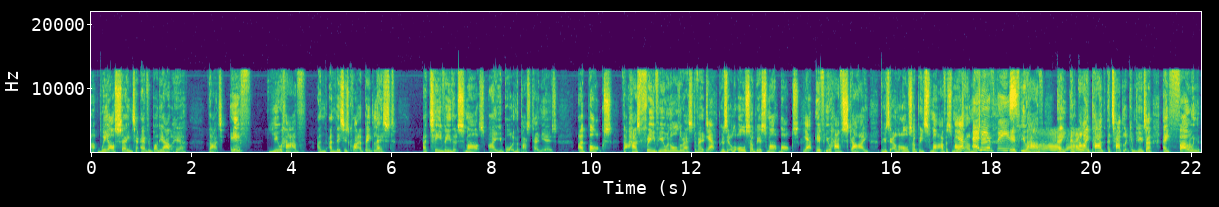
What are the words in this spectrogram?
uh, we are saying to everybody out here that if you have, and, and this is quite a big list, a TV that's smart, i.e., you bought in the past 10 years, a box that has Freeview and all the rest of it, Yep. because it'll also be a smart box. Yep. If you have Sky, because it'll also be smart, have a smart Yep, element. any of these. If you have Oh, a, an iPad, a tablet computer, a phone,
